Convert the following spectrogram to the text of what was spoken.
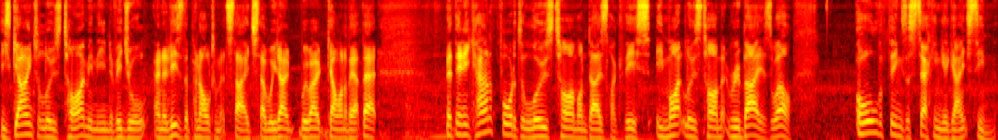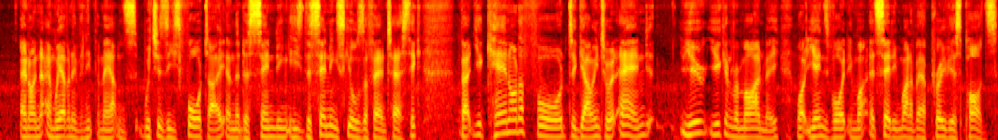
he's going to lose time in the individual, and it is the penultimate stage. So we don't we won't go on about that. But then he can't afford to lose time on days like this. He might lose time at Roubaix as well. All the things are stacking against him. And, I, and we haven't even hit the mountains, which is his forte, and the descending his descending skills are fantastic. But you cannot afford to go into it. And you you can remind me what Jens Voigt in said in one of our previous pods.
